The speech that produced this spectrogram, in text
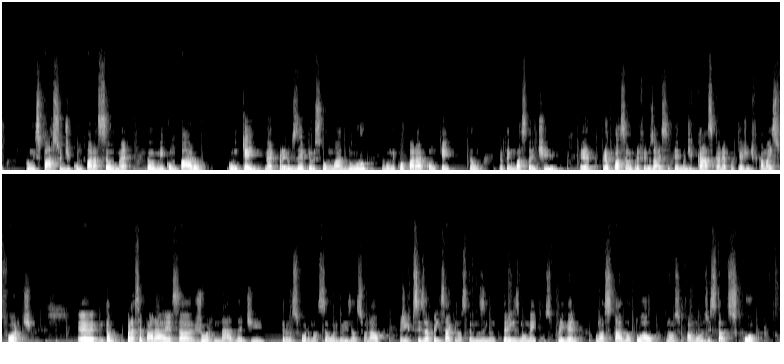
um espaço de comparação, né? Então eu me comparo com quem, né? Para eu dizer que eu estou maduro, eu vou me comparar com quem. Então eu tenho bastante é, preocupação e prefiro usar esse termo de casca, né? Porque a gente fica mais forte. É, então, para separar essa jornada de transformação organizacional, a gente precisa pensar que nós estamos em três momentos. Primeiro, o nosso estado atual, nosso famoso status quo.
